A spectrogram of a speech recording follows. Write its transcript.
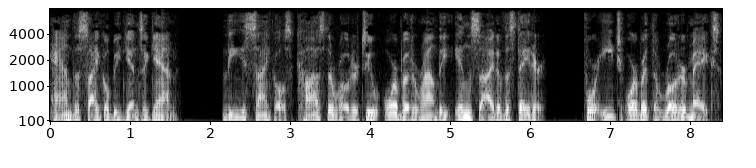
and the cycle begins again. These cycles cause the rotor to orbit around the inside of the stator. For each orbit the rotor makes,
